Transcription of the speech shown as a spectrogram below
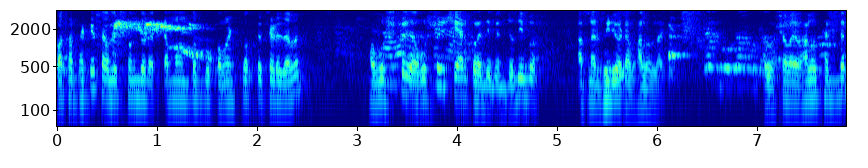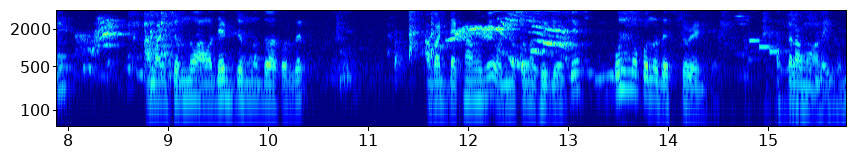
কথা থাকে, তাহলে সুন্দর একটা মন্তব্য কমেন্টস বক্সে ছেড়ে যাবেন। অবশ্যই অবশ্যই শেয়ার করে দেবেন, যদি আপনার ভিডিওটা ভালো লাগে। তো সবাই ভালো থাকবেন, আমার জন্য, আমাদের জন্য দোয়া করবেন। আবার দেখা হবে অন্য কোনো ভিডিওতে, অন্য কোনো রেস্টুরেন্টে আসসালামু আলাইকুম।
